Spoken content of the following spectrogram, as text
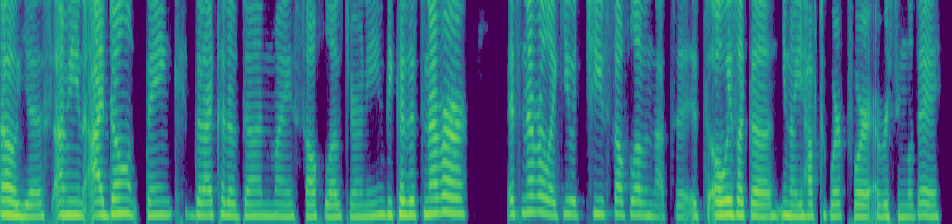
Oh, yes. I mean, I don't think that I could have done my self love journey because it's never, it's never like you achieve self love and that's it. It's always like a, you know, you have to work for it every single day.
